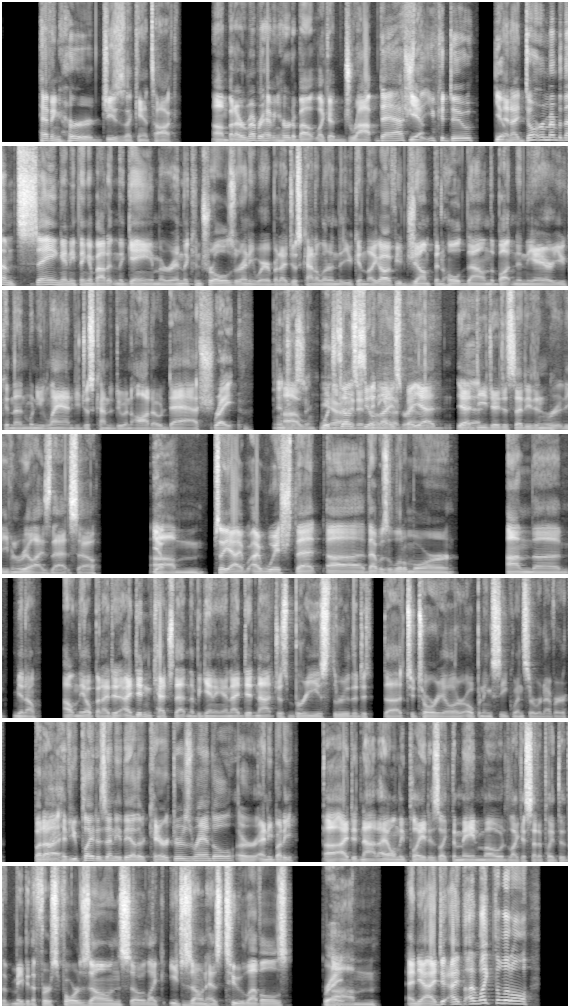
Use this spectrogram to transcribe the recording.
having heard jesus i can't talk um but i remember having heard about like a drop dash Yeah. that you could do Yep. and i don't remember them saying anything about it in the game or in the controls or anywhere but i just kind of learned that you can like oh if you jump and hold down the button in the air you can then when you land you just kind of do an auto dash right. Interesting. uh, which Yeah, does feel nice. But yeah, yeah, Yeah. DJ just said he didn't re- even realize that. So, Yep. um, so yeah, I, I wish that uh that was a little more on the you know out in the open. I didn't I didn't catch that in the beginning, and I did not just breeze through the uh, tutorial or opening sequence or whatever. But uh, Right. have you played as any of the other characters, Randall, or anybody? Uh, I did not. I only played as like the main mode. Like I said, I played through the maybe the first four zones. So like each zone has two levels. Right. Um, and yeah, I do. I, I like the little.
